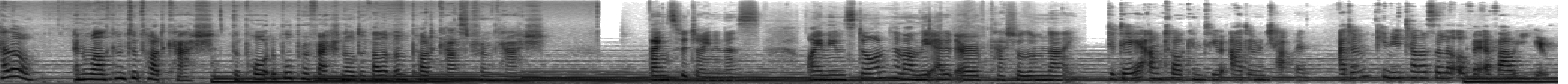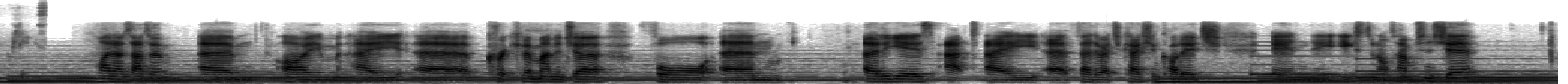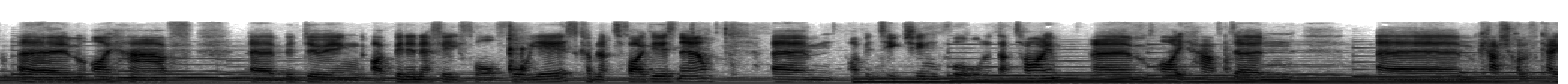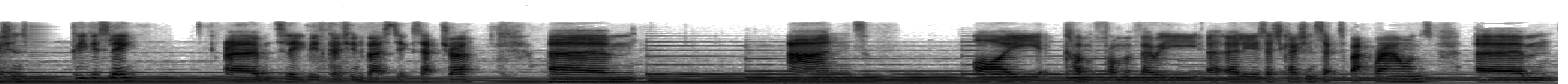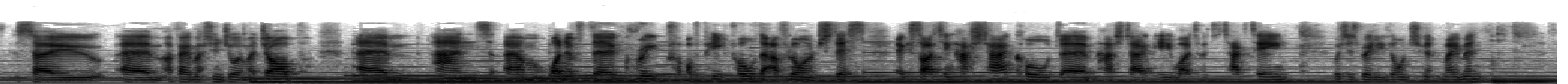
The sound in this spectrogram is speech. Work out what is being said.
Hello, and welcome to Podcash, the portable professional development podcast from CACHE. Thanks for joining us. My name's Dawn, and I'm the editor of CACHE Alumni. Today I'm talking to Adam Chapman. Adam, can you tell us a little bit about you, please? My name's Adam. Um, I'm a uh, curriculum manager for um, early years at a uh, further education college in the eastern Northamptonshire. Um, I have uh, been doing, I've been in FE for four years, coming up to five years now. Um, I've been teaching for all of that time. Um, I have done um, CACHE qualifications previously um, to leave, go to university, etc. Um, and I come from a very uh, early education sector background, um, so um, I very much enjoy my job. Um, and um, one of the group of people that have launched this exciting hashtag called um, hashtag EY Twitter Tag Team, which is really launching at the moment.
